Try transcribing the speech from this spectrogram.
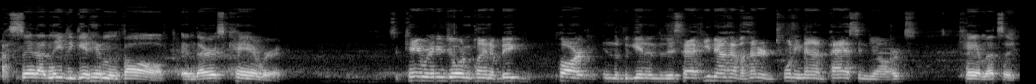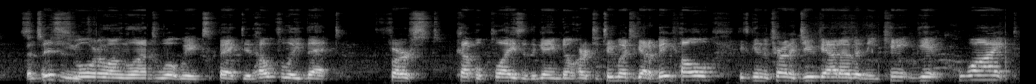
I said I need to get him involved, and there's Cameron. So Cameron and Jordan playing a big part in the beginning of this half. You now have 129 passing yards. Cam, that's a. So That's a this is more along the lines of what we expected. Hopefully that first couple plays of the game don't hurt you too much. He's got a big hole. He's going to try to juke out of it, and he can't get quite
